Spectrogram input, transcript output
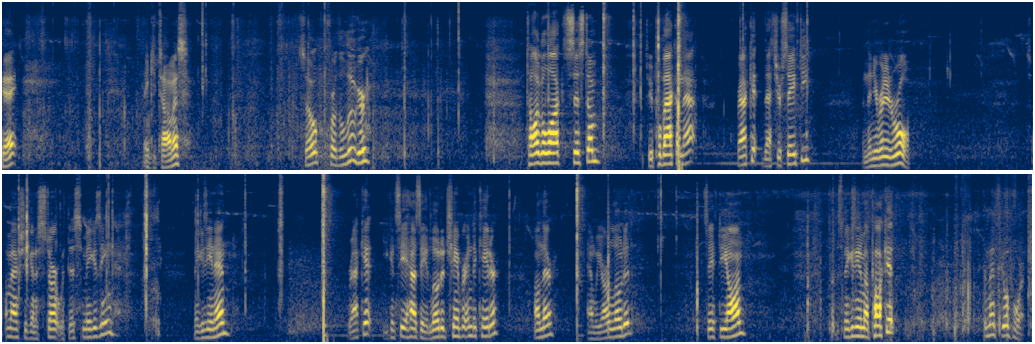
Okay. Thank you, Thomas. So, for the Luger, toggle lock system. So you pull back on that racket, that's your safety, and then you're ready to roll. So I'm actually going to start with this magazine. Magazine in. Racket, you can see it has a loaded chamber indicator on there, and we are loaded. Safety on. Put this magazine in my pocket, let's go for it.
